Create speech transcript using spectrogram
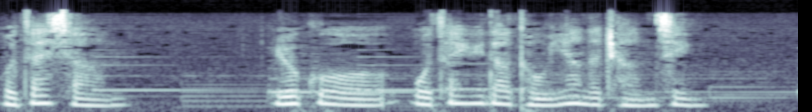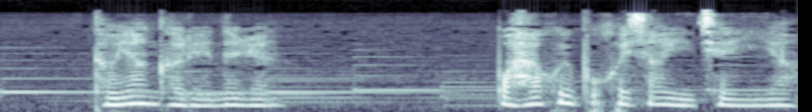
我在想，如果我再遇到同样的场景，同样可怜的人，我还会不会像以前一样？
